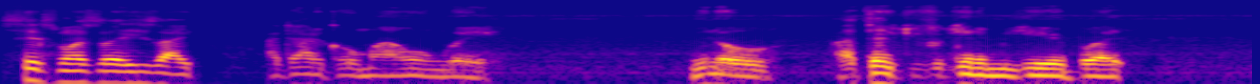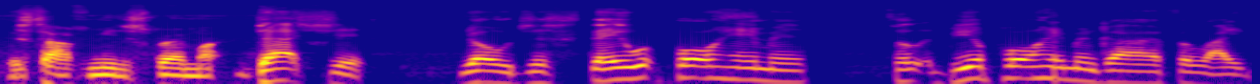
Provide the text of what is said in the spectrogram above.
six months later he's like, I gotta go my own way. You know, I thank you for getting me here, but it's time for me to spread my that shit. Yo, just stay with Paul Heyman. To be a Paul Heyman guy for like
